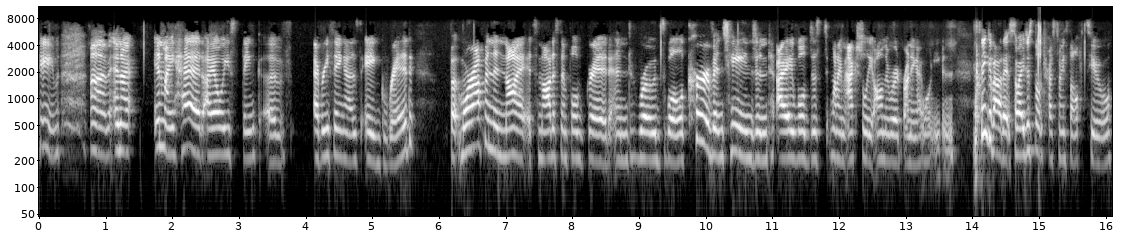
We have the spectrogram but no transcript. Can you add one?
same. Um, and I in my head I always think of everything as a grid but more often than not, it's not a simple grid and roads will curve and change. And I will just, when I'm actually on the road running, I won't even think about it. So I just don't trust myself to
